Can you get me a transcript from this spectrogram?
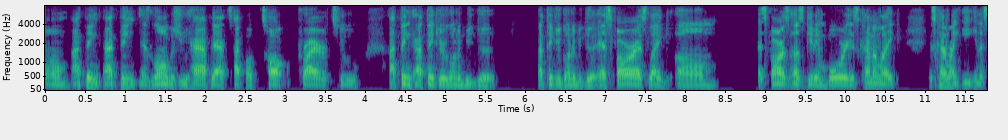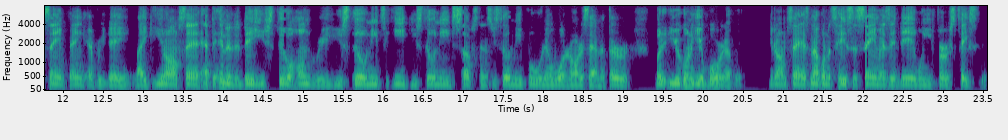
Um, I think I think as long as you have that type of talk prior to, I think I think you're going to be good. I think you're going to be good. As far as like um, as far as us getting bored, it's kind of like it's kind of like eating the same thing every day. Like you know what I'm saying. At the end of the day, you still hungry. You still need to eat. You still need substance. You still need food and water and all this that and the third. But you're going to get bored of it. You know what I'm saying? It's not going to taste the same as it did when you first tasted it.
